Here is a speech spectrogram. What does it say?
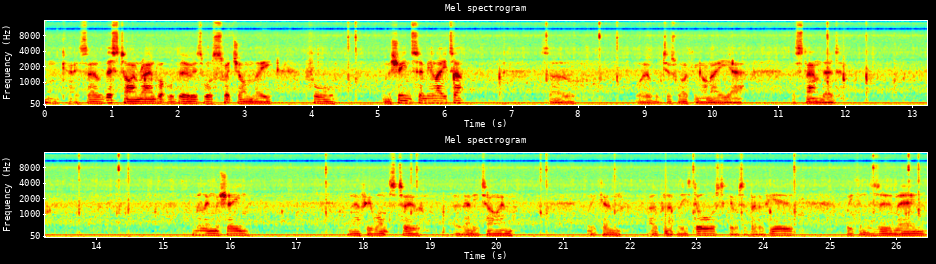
Okay so this time round what we'll do is we'll switch on the full machine simulator. So we're just working on a, uh, a standard milling machine. Now if he wants to at any time we can open up these doors to give us a better view. We can zoom in,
